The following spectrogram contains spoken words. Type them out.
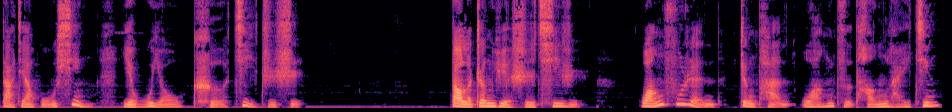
大家无幸，也无有可祭之事。到了正月十七日，王夫人正盼王子腾来京。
